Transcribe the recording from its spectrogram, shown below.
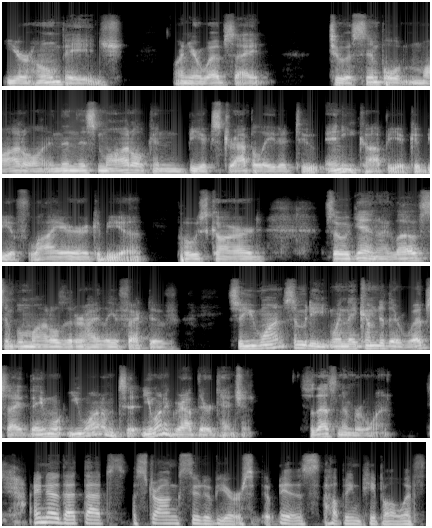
your homepage on your website to a simple model. And then this model can be extrapolated to any copy. It could be a flyer, it could be a postcard. So, again, I love simple models that are highly effective. So you want somebody when they come to their website, they want you want them to you want to grab their attention. So that's number one. I know that that's a strong suit of yours uh, is helping people with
